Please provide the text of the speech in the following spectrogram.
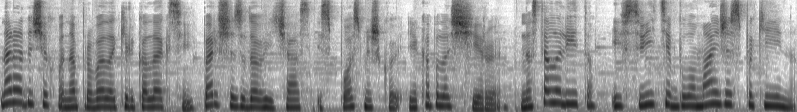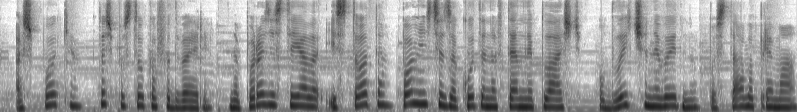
На радощах вона провела кілька лекцій, перше за довгий час із посмішкою, яка була щирою. Настало літо, і в світі було майже спокійно, аж поки хтось постукав у двері. На порозі стояла істота, повністю закутана в темний плащ. Обличчя не видно, постава пряма,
